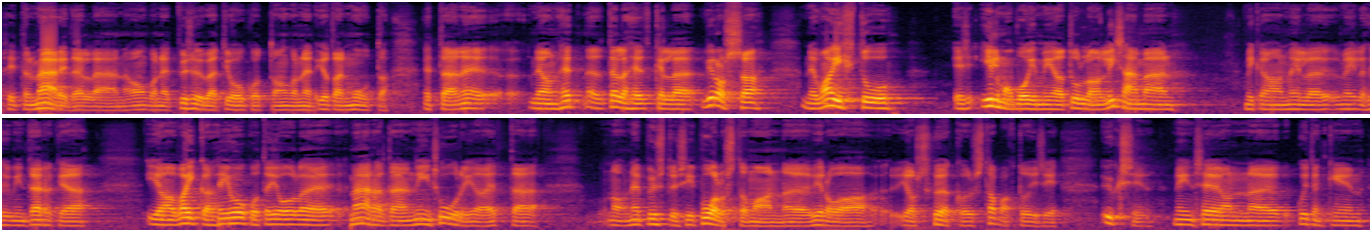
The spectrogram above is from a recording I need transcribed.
sitten määritellään, onko ne pysyvät joukot, onko ne jotain muuta. Että ne, ne on het, tällä hetkellä Virossa, ne vaihtuu, ilmavoimia tullaan lisäämään, mikä on meille, meille hyvin tärkeää. Ja vaikka ne joukot ei ole määrältään niin suuria, että no, ne pystyisi puolustamaan Viroa, jos hyökkäys tapahtuisi yksin, niin se on kuitenkin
